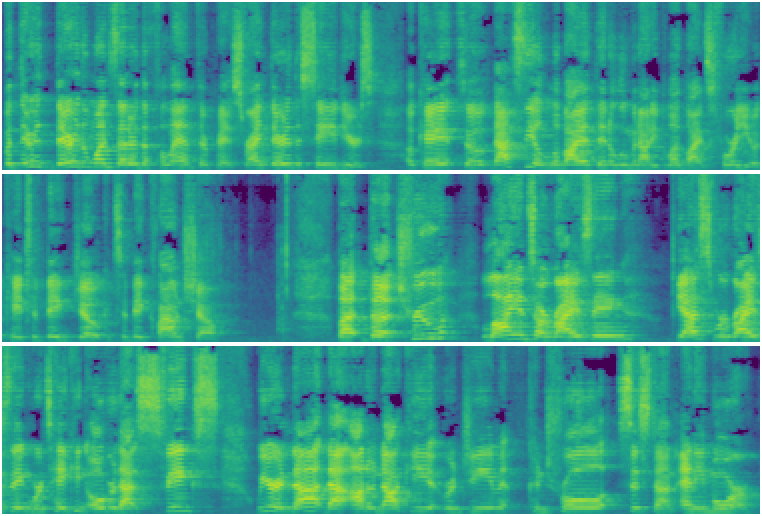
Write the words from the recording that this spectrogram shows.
But they're they're the ones that are the philanthropists, right? They're the saviors. Okay? So that's the Leviathan Illuminati bloodlines for you. Okay? It's a big joke. It's a big clown show. But the true lions are rising. Yes, we're rising. We're taking over that Sphinx we are not that Anunnaki regime control system anymore.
